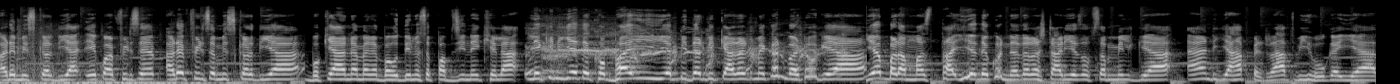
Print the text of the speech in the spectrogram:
अरे मिस कर दिया। एक बार फिर से, अरे, फिर से मिस कर दिया। वो क्या है ना, मैंने बहुत दिनों से पबजी नहीं खेला। लेकिन ये देखो भाई, ये बिदर भी कैरेट में कन्वर्ट हो गया। ये बड़ा मस्त था। ये देखो नज़र स्टार ये सब सब मिल गया। एंड यहाँ पे रात भी हो गई है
